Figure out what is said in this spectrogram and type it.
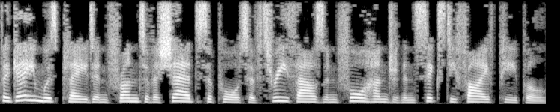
The game was played in front of a shared support of 3,465 people.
